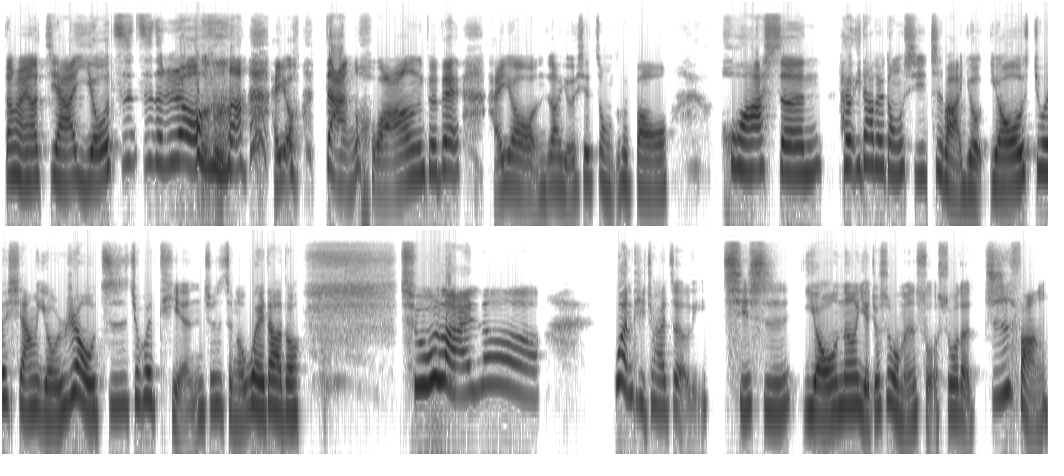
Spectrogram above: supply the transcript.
当然要加油滋滋的肉，还有蛋黄，对不对？还有你知道有一些粽子会包。花生还有一大堆东西，是吧？有油就会香，有肉汁就会甜，就是整个味道都 出来了。问题就在这里，其实油呢，也就是我们所说的脂肪，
